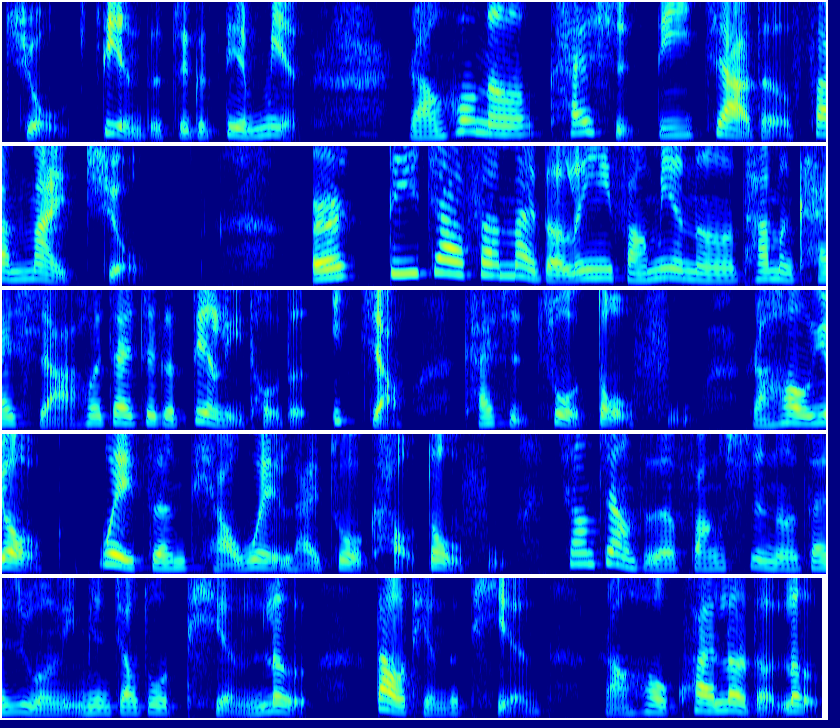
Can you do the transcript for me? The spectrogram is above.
酒店的这个店面，然后呢，开始低价的贩卖酒。而低价贩卖的另一方面呢，他们开始啊会在这个店里头的一角开始做豆腐，然后用味增调味来做烤豆腐。像这样子的方式呢，在日文里面叫做甜乐，稻田的田，然后快乐的乐。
